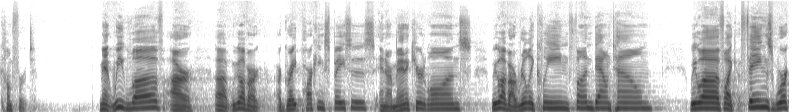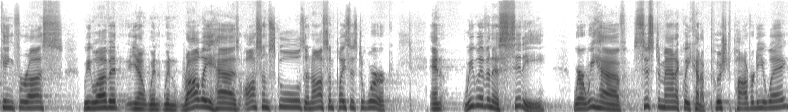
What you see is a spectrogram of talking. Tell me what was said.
Comfort. Man, we love our, uh, we love our, our great parking spaces and our manicured lawns. We love our really clean, fun downtown. We love like things working for us. We love it, you know, when, when Raleigh has awesome schools and awesome places to work. And we live in a city where we have systematically kind of pushed poverty away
